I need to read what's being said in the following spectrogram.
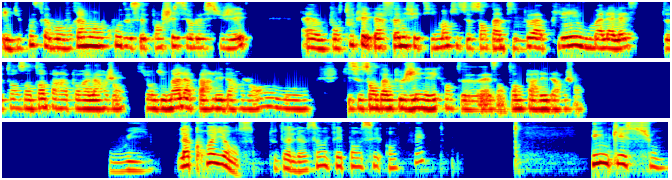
Et du coup, ça vaut vraiment le coup de se pencher sur le sujet euh, pour toutes les personnes, effectivement, qui se sentent un petit mmh. peu appelées ou mal à l'aise de temps en temps par rapport à l'argent, qui ont du mal à parler d'argent ou qui se sentent un peu gênées quand euh, elles entendent parler d'argent. Oui, la croyance, tout à l'heure, ça me fait penser, en fait, une question.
